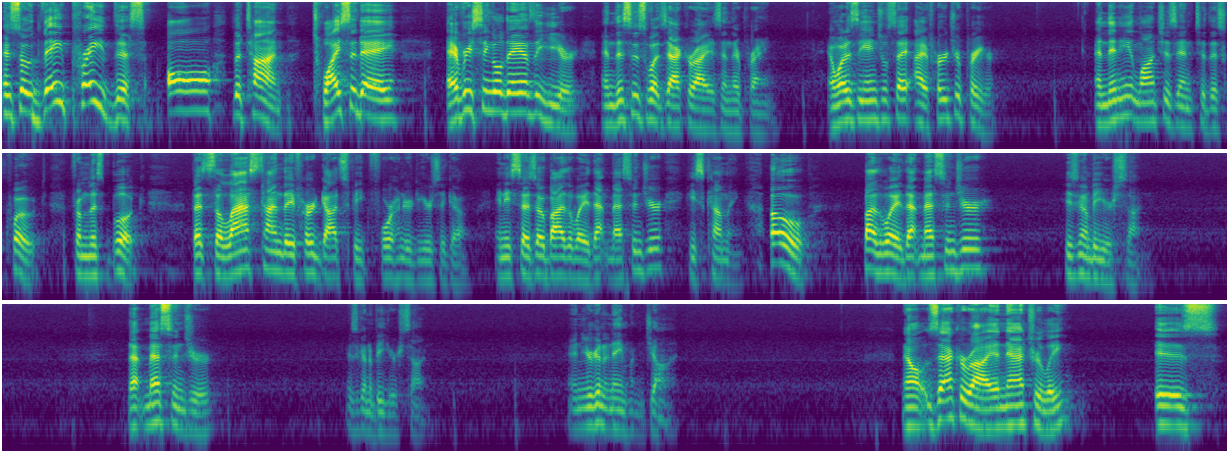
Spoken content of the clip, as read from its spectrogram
And so they prayed this all the time, twice a day, every single day of the year. And this is what Zechariah is in there praying. And what does the angel say? I have heard your prayer. And then he launches into this quote from this book. That's the last time they've heard God speak 400 years ago. And he says, Oh, by the way, that messenger, he's coming. Oh, by the way, that messenger, he's going to be your son. That messenger is going to be your son. And you're going to name him John. Now, Zechariah naturally is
